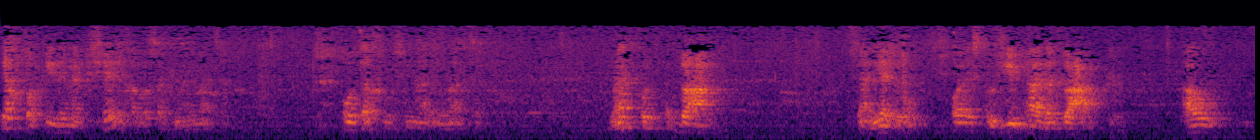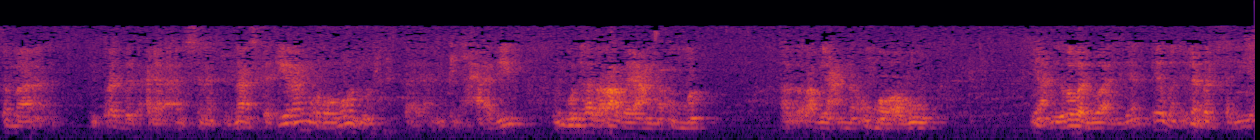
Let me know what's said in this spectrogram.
يخطر في ذهنك شيء يخلصك من المأزق. وتخلص من هذا المأزق. ما يدخل الدعاء؟ الإنسان يدعو ويستجيب هذا الدعاء. أو كما يتردد على ألسنة الناس كثيرا وهو موجود حتى يعني في الأحاديث نقول هذا راضي عن أمه هذا راضي عنه أمه وأبوه. يعني رضا الوالدين. أيضا إلى مدخلية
